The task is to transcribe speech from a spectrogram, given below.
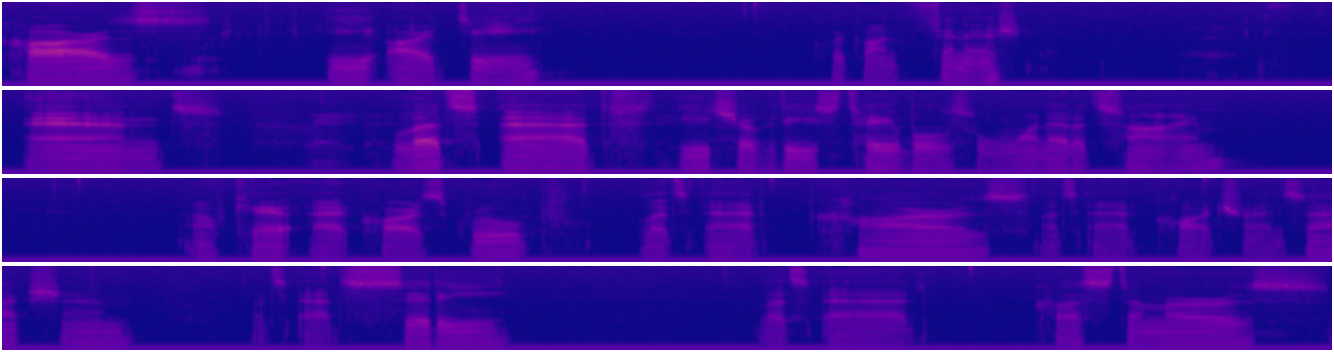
cars ERD click on finish and let's add each of these tables one at a time. Okay add cars group. Let's add cars. Let's add car transaction. Let's add city. Let's add customers.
